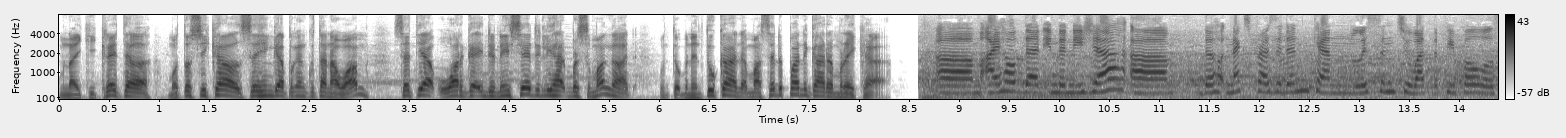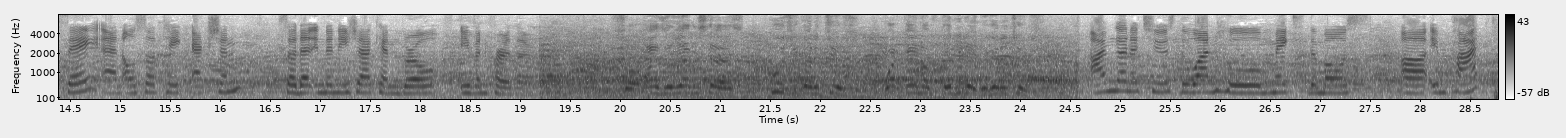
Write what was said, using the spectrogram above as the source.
menaiki kereta, motosikal sehingga pengangkutan awam, setiap warga Indonesia dilihat bersemangat untuk menentukan masa depan negara mereka. Um, I hope that Indonesia, um, the next president can listen to what the people will say and also take action so that Indonesia can grow even further. So as a youngsters, who's you going to choose? What kind of candidate you going to choose? I'm going to choose the one who makes the most uh, impact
